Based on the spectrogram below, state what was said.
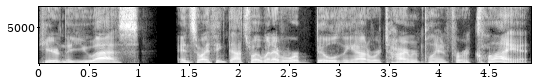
here in the US. And so I think that's why whenever we're building out a retirement plan for a client,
